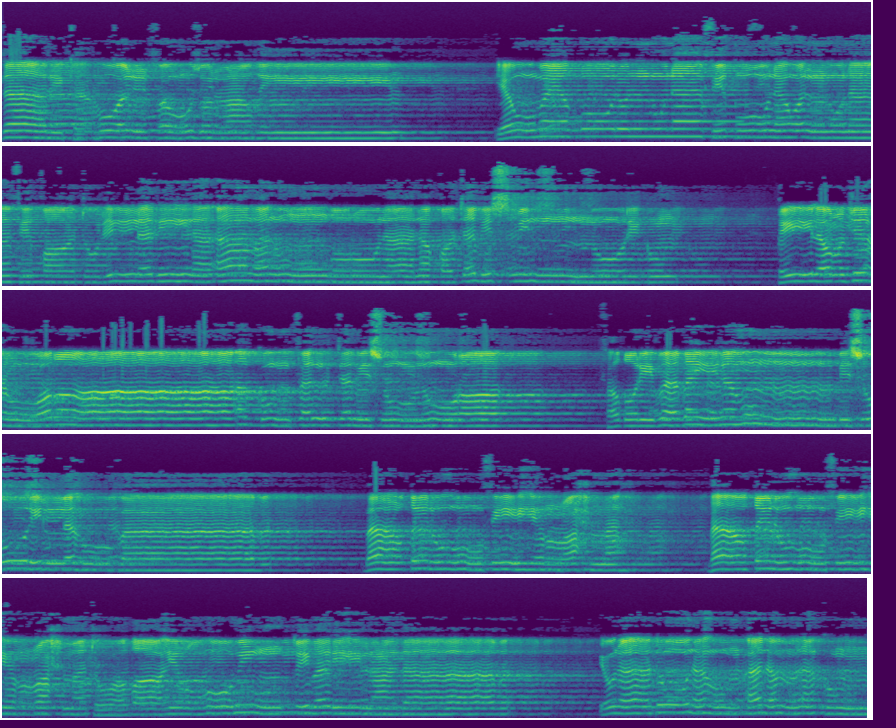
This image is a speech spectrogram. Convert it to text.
ذلك هو الفوز العظيم. يوم يقول المنافقون والمنافقات للذين آمنوا انظرونا نقتبس من نوركم. قيل ارجعوا وراءكم فالتمسوا نورا. فضرب بينهم بسور له باب. باطنه فيه الرحمة باطنه فيه الرحمة وظاهره من قبله العذاب. ينادونهم ألم نكن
